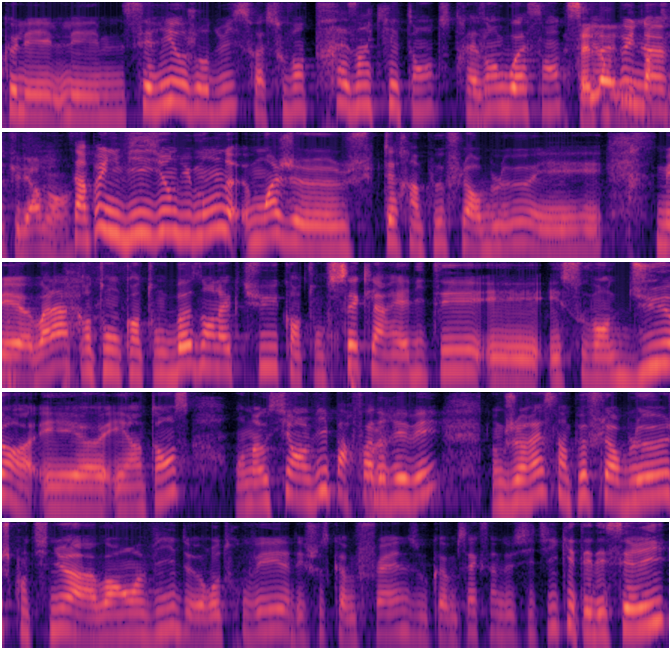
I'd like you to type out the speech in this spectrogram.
que les, les séries aujourd'hui soient souvent très inquiétantes, très angoissantes. C'est Celle-là, un peu elle est une- particulièrement. hein. c'est un peu une vision du monde. Moi, je, je suis peut-être un peu fleur bleue, et, mais voilà, quand on, quand on bosse dans l'actu, quand on sait que la réalité est, est souvent dure et, euh, et intense, on a aussi envie parfois de rêver. Donc je reste un peu fleur bleue, je continue à avoir envie de retrouver des choses comme Friends ou comme Sex and the City, qui étaient des séries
